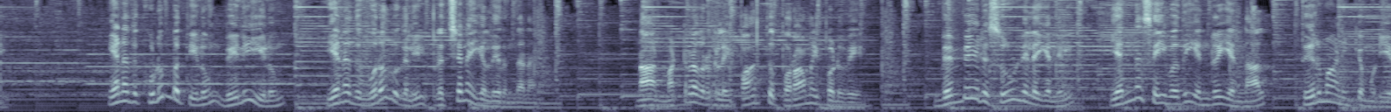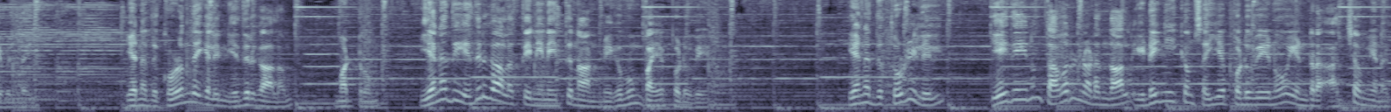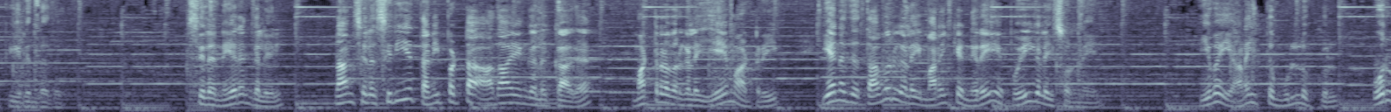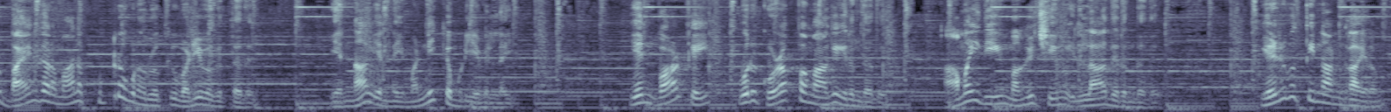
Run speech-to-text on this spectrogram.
எனது குடும்பத்திலும் வெளியிலும் எனது உறவுகளில் பிரச்சனைகள் இருந்தன. நான் மற்றவர்களை பார்த்து பொறாமைப்படுவேன். வெவ்வேறு சூழ்நிலைகளில் என்ன செய்வது என்று என்னால் தீர்மானிக்க முடியவில்லை. எனது குழந்தைகளின் எதிர்காலம் மற்றும் எனது எதிர்காலத்தை நினைத்து நான் மிகவும் பயப்படுவேன். எனது தொழிலில் ஏதேனும் தவறு நடந்தால் இடைநீக்கம் செய்யப்படுவேனோ என்ற அச்சம் எனக்கு இருந்தது. சில நேரங்களில் நான் சில சிறிய தனிப்பட்ட ஆதாயங்களுக்காக மற்றவர்களை ஏமாற்றி எனது தவறுகளை மறைக்க நிறைய பொய்களை சொன்னேன். இவை அனைத்து உள்ளுக்குள் ஒரு பயங்கரமான குற்ற உணர்வுக்கு வழிவகுத்தது. என்னால் என்னை மன்னிக்க முடியவில்லை. என் வாழ்க்கை ஒரு குழப்பமாக இருந்தது. அமைதியும் மகிழ்ச்சியும் இல்லாதிருந்தது. எழுபத்தி நான்காயிரம்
